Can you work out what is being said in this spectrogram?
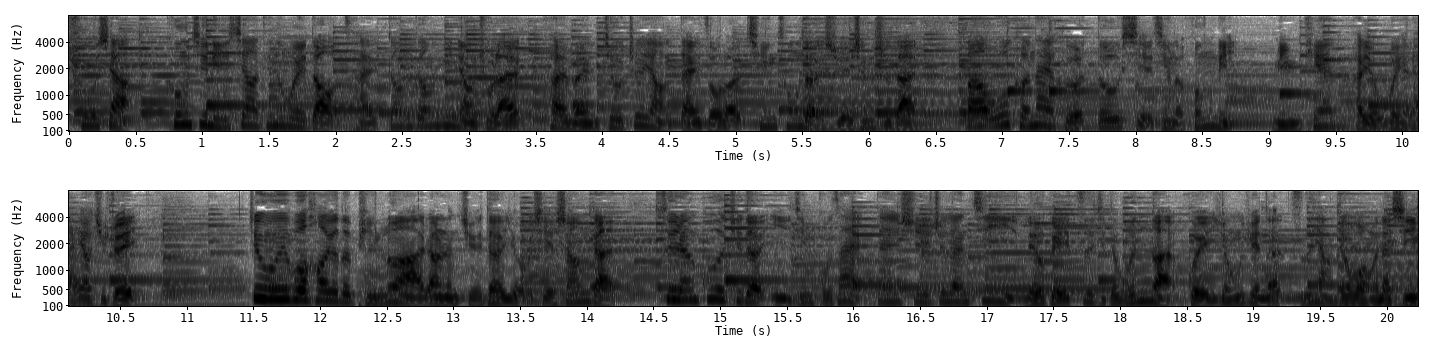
初夏，空气里夏天的味道才刚刚酝酿出来，快门就这样带走了青葱的学生时代，把无可奈何都写进了风里。明天还有未来要去追。这位微博好友的评论啊，让人觉得有些伤感。虽然过去的已经不在，但是这段记忆留给自己的温暖，会永远的滋养着我们的心。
